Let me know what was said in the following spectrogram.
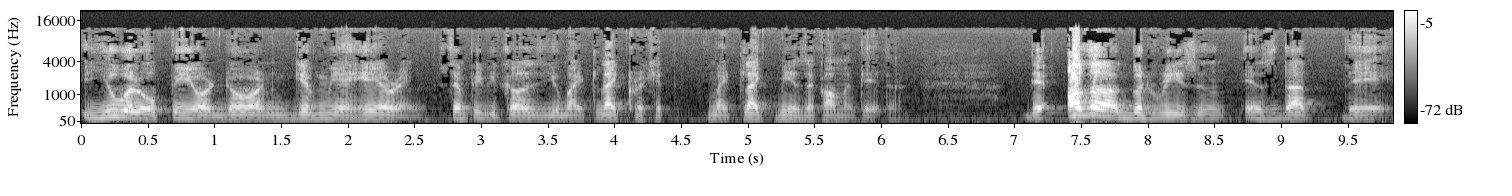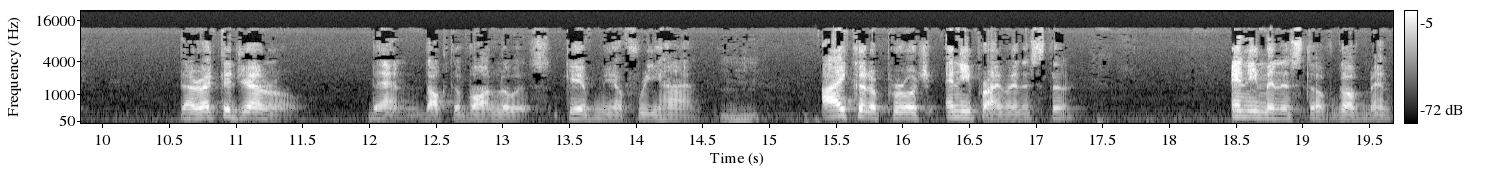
you will open your door and give me a hearing simply because you might like cricket, might like me as a commentator. The other good reason is that the Director General, then Dr. Vaughan Lewis, gave me a free hand. Mm-hmm. I could approach any Prime Minister, any Minister of Government,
